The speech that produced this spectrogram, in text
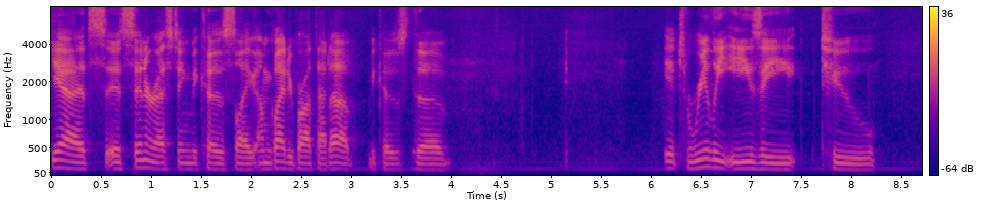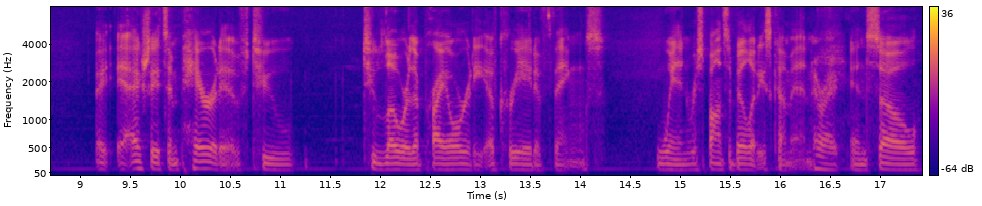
Yeah, it's it's interesting because like I'm glad you brought that up because the it's really easy to actually it's imperative to to lower the priority of creative things when responsibilities come in. All right. And so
